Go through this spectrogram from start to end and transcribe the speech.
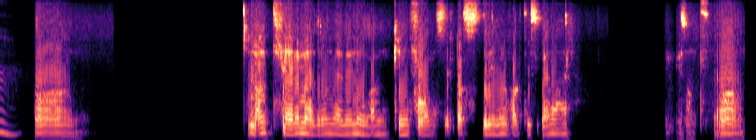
Mm. Og langt flere mødre enn det vi noen gang kunne forestilt oss, driver faktisk med det her. Ikke sant. Og,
